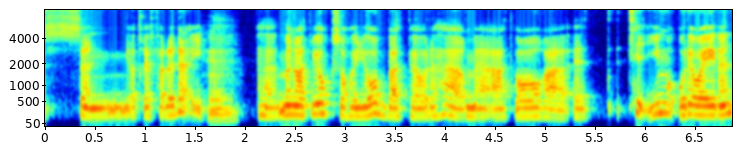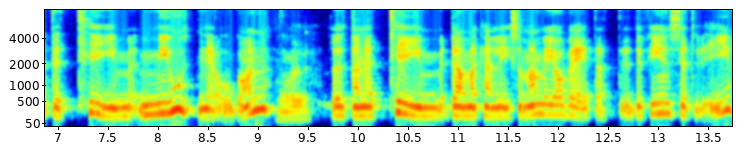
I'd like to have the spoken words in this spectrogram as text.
sen jag träffade dig. mm, Eh, Men att vi också har jobbat på det här med att vara ett team. Och då är det inte ett team mot någon. nej, Utan ett team där man kan liksom, ja men jag vet att det finns ett vi.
